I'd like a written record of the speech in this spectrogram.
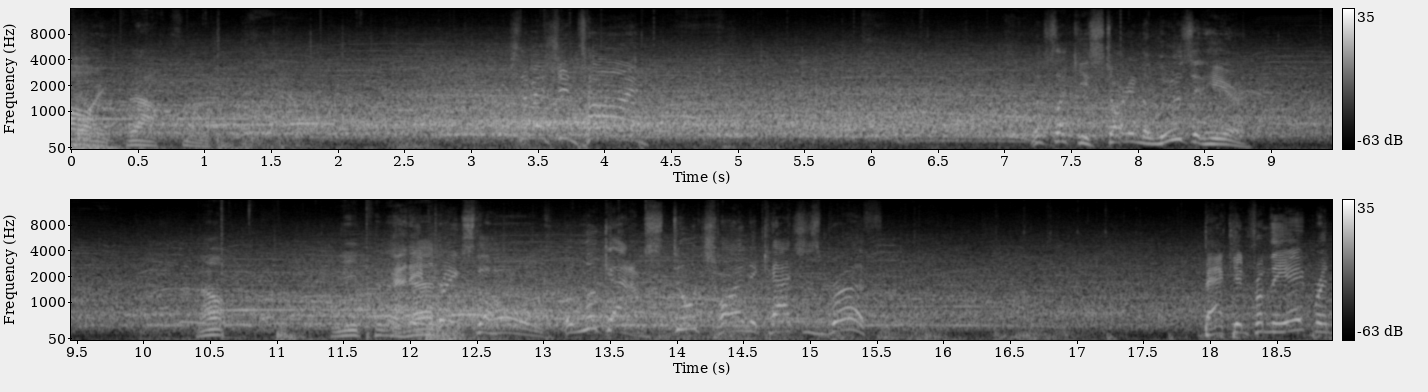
Oh, he drops him. Submission time. Looks like he's starting to lose it here. No. Knee to the And head. he breaks the hold. But look at him, still trying to catch his breath. Back in from the apron.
